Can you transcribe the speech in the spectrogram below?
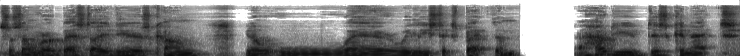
So some of our best ideas come, you know, where we least expect them. How do you disconnect?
